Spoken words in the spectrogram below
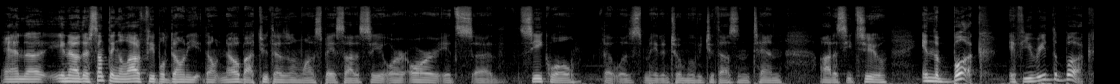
And, uh, you know, there's something a lot of people don't don't know about 2001 Space Odyssey or, or its uh, sequel, that was made into a movie, 2010 Odyssey 2. In the book, if you read the book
